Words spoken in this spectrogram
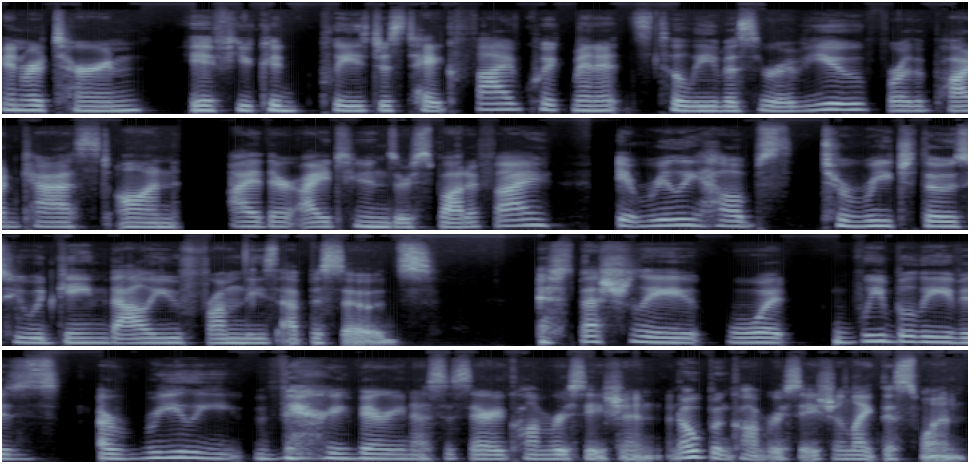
in return, if you could please just take five quick minutes to leave us a review for the podcast on either iTunes or Spotify, it really helps to reach those who would gain value from these episodes, especially what we believe is a really very, very necessary conversation, an open conversation like this one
